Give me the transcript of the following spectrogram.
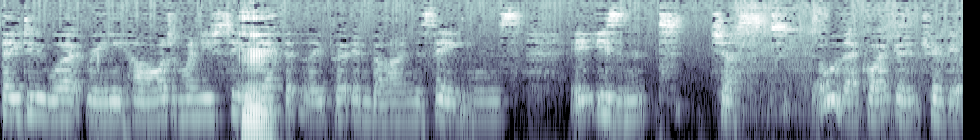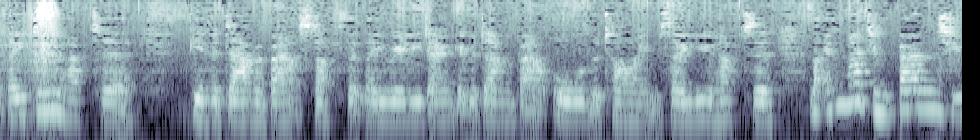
they do work really hard, and when you see Hmm. the effort they put in behind the scenes, it isn't just oh they're quite good at trivia. They do have to give a damn about stuff that they really don't give a damn about all the time. So you have to like imagine bands you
